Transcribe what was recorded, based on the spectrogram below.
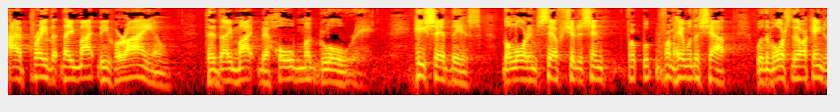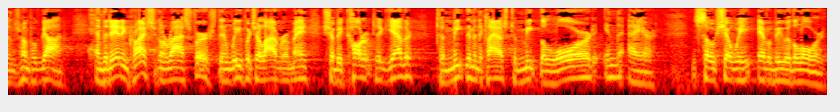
I pray that they might be where I am, that they might behold my glory. He said this The Lord Himself should ascend from heaven with a shout, with the voice of the archangel and the trumpet of God. And the dead in Christ are going to rise first. Then we which are alive and remain shall be caught up together to meet them in the clouds, to meet the Lord in the air. And so shall we ever be with the Lord.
